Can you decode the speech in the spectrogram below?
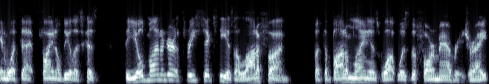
in what that final deal is. Because the yield monitor at 360 is a lot of fun, but the bottom line is what was the farm average, right?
